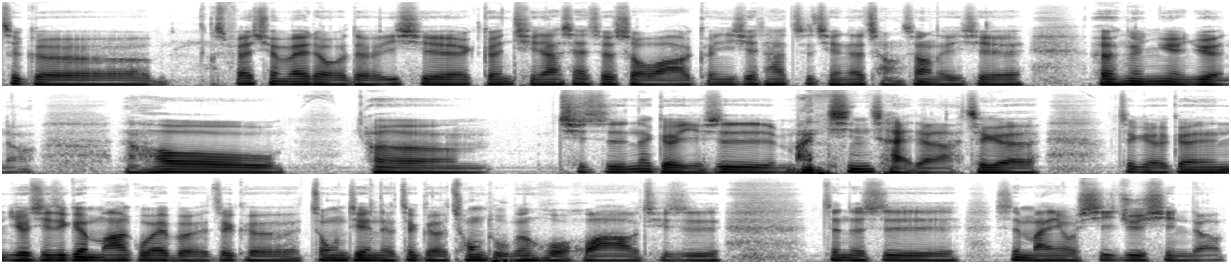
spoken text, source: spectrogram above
这个 s p e c i a l Vettel 的一些跟其他赛车手啊，跟一些他之前在场上的一些恩恩怨怨哦。然后。嗯，其实那个也是蛮精彩的啦。这个这个跟尤其是跟 Mark Webber 这个中间的这个冲突跟火花哦，其实真的是是蛮有戏剧性的。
